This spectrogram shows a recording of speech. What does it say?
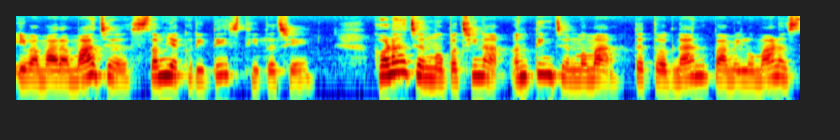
એવા મારામાં જ સમ્યક રીતે સ્થિત છે. ઘણા જન્મો પછીના અંતિમ જન્મમાં તત્વજ્ઞાન પામેલો માણસ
